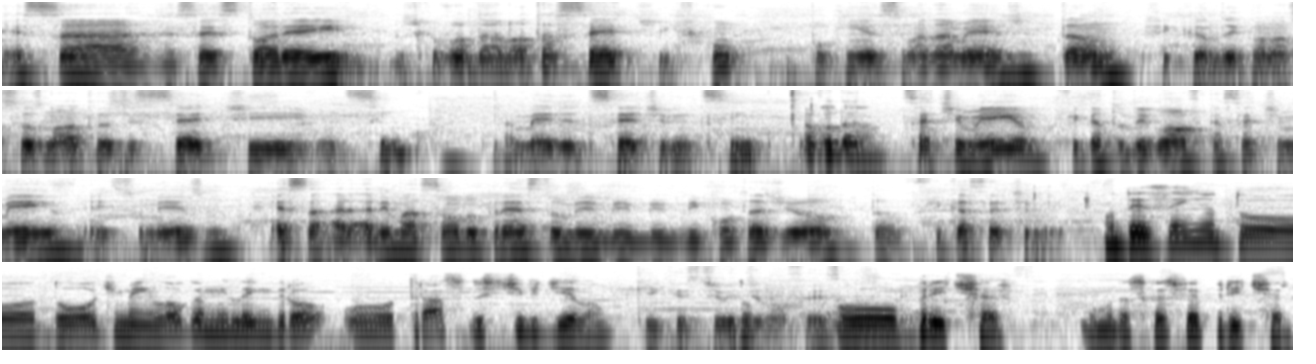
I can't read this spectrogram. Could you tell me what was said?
essa, essa história aí, acho que eu vou dar nota 7, que ficou um pouquinho acima da média. Então, ficando aí com nossas notas de 7,25 a média de 7,25. Eu vou dar 7,5, fica tudo igual, fica 7,5, é isso mesmo. Essa animação do Presto me, me, me contagiou, então fica 7,5. O desenho do, do Old Man Logan me lembrou o traço do Steve Dillon. O que, que o Steve do, Dillon fez? O Preacher. Uma das coisas foi Preacher.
